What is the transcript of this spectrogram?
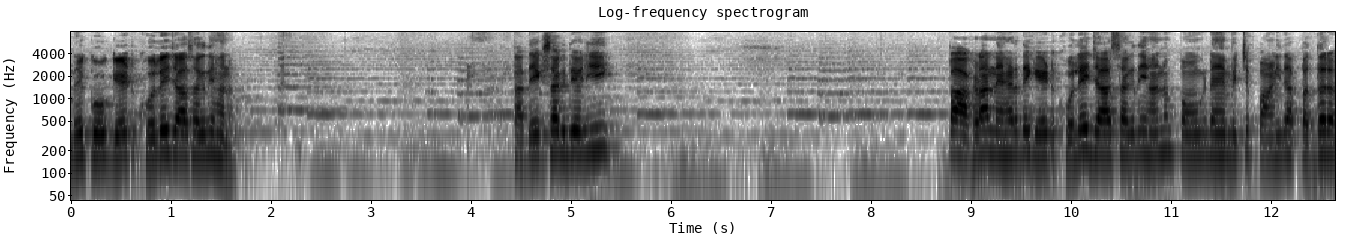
ਦੇ ਕੋ ਗੇਟ ਖੋਲੇ ਜਾ ਸਕਦੇ ਹਨ। ਤਾਂ ਦੇਖ ਸਕਦੇ ਹੋ ਜੀ ਭਾਖੜਾ ਨਹਿਰ ਦੇ ਗੇਟ ਖੋਲੇ ਜਾ ਸਕਦੇ ਹਨ। ਪੌਂਗ ਡੈਮ ਵਿੱਚ ਪਾਣੀ ਦਾ ਪੱਧਰ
